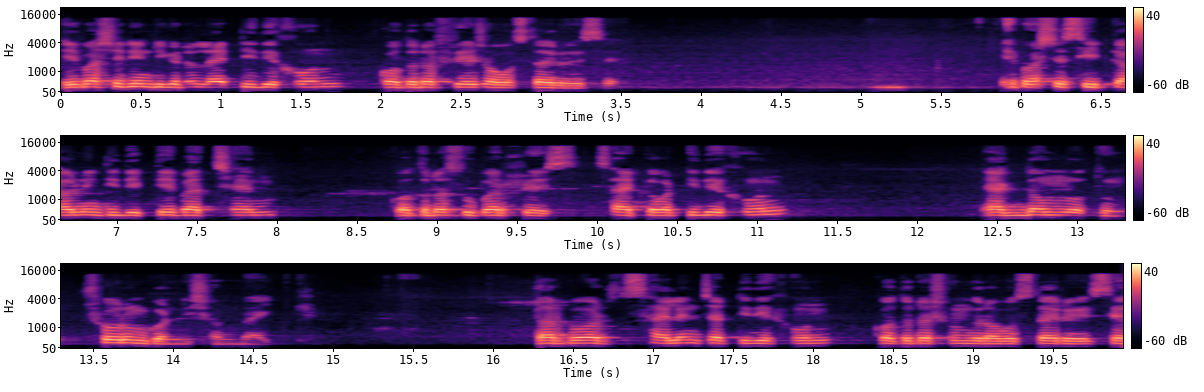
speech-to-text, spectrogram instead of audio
এ পাশের ইন্ডিকেটর লাইটটি দেখুন, কতটা ফ্রেশ অবস্থায় রয়েছে। এ পাশে সিট কাউলিংটি দেখতে পাচ্ছেন, কতটা সুপার ফ্রেশ সাইড কভারটি দেখুন একদম নতুন শোরুম কন্ডিশন বাইক তারপর সাইলেন্সারটি দেখুন, কতটা সুন্দর অবস্থায় রয়েছে।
